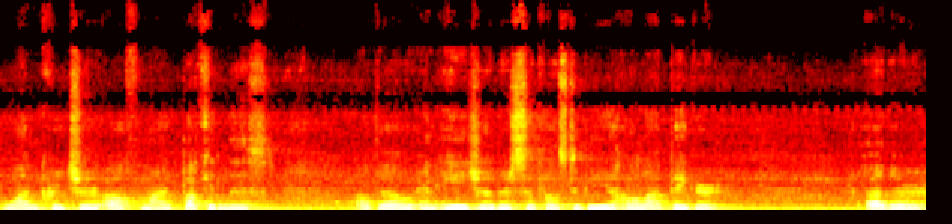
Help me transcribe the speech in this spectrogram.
one creature off my bucket list Although in Asia they're supposed to be a whole lot bigger. Other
